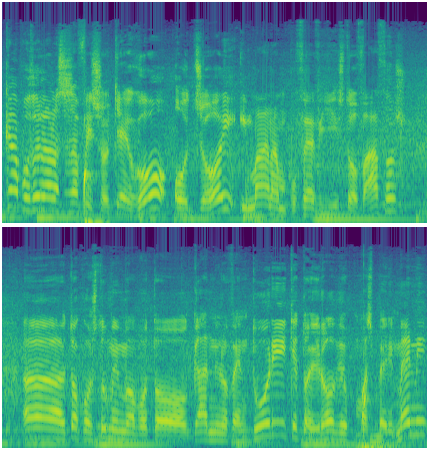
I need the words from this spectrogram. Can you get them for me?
Κάπου θέλω να σας αφήσω. Και εγώ, ο Τζόι, η μάνα μου που φεύγει στο βάθος, ε, το κοστούμι μου από το Γκάνινο Venturi και το ηρώδιο που μας περιμένει.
